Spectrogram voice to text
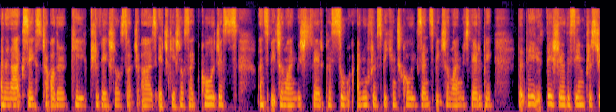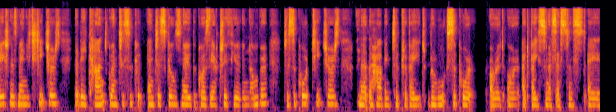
and in access to other key professionals such as educational psychologists and speech and language therapists. So I know from speaking to colleagues in speech and language therapy that they, they share the same frustration as many teachers, that they can't go into, into schools now because they are too few in number to support teachers, and that they're having to provide remote support or, or advice and assistance uh,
